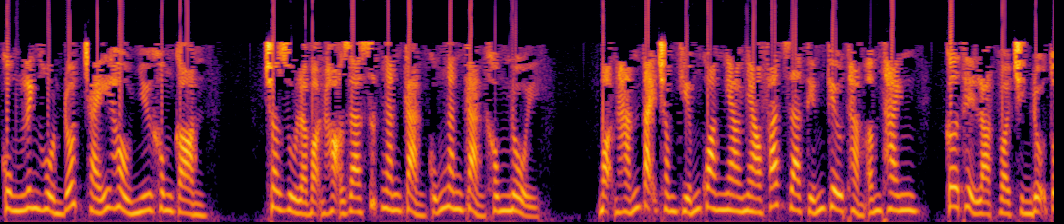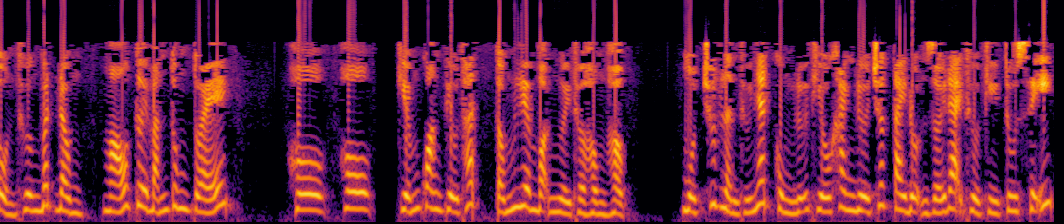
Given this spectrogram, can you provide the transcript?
cùng linh hồn đốt cháy hầu như không còn. Cho dù là bọn họ ra sức ngăn cản cũng ngăn cản không nổi. Bọn hắn tại trong kiếm quang nhao nhao phát ra tiếng kêu thảm âm thanh, cơ thể lọt vào trình độ tổn thương bất đồng, máu tươi bắn tung tóe. Hô, hô, kiếm quang tiêu thất, tống liêm bọn người thở hồng hộc. Một chút lần thứ nhất cùng Lữ Thiếu Khanh đưa trước tay độn giới đại thừa kỳ tu sĩ,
